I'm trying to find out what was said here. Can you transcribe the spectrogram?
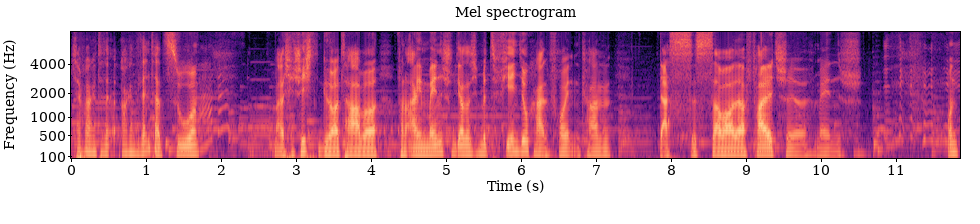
Ich habe gar, gar kein Talent dazu. Weil ich Geschichten gehört habe von einem Menschen, der sich mit vielen Yokai anfreunden kann. Das ist aber der falsche Mensch. Und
